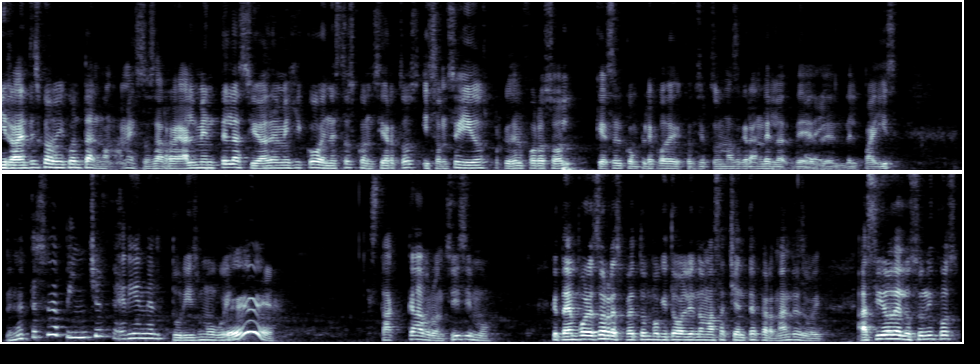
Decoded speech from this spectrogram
Y realmente es cuando me di cuenta, no mames, o sea, realmente la Ciudad de México en estos conciertos, y son seguidos porque es el Foro Sol, que es el complejo de conciertos más grande de- de- del país, de meterse una pinche feria en el turismo, güey. Está cabroncísimo. Que también por eso respeto un poquito volviendo más a Chente Fernández, güey. Ha sido de los únicos,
